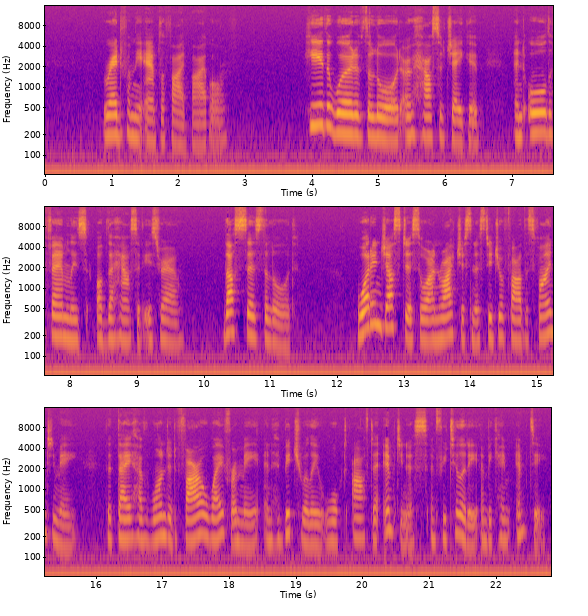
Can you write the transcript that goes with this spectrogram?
Read from the Amplified Bible. Hear the word of the Lord, O house of Jacob, and all the families of the house of Israel. Thus says the Lord What injustice or unrighteousness did your fathers find in me, that they have wandered far away from me and habitually walked after emptiness and futility and became empty?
